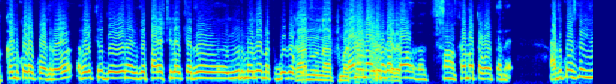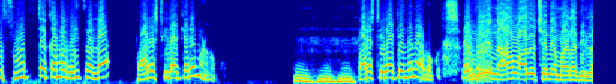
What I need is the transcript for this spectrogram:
ಕಂಡ್ಕೊಳಕ್ ಹೋದ್ರು ರೈತರದ್ದು ಏನಾಗುತ್ತೆ ಫಾರೆಸ್ಟ್ ಇಲಾಖೆಯವರು ಇವ್ರ ಮೇಲೆ ಮತ್ತೆ. ಕಾನೂನಾತ್ಮಕ. ಕ್ರಮ- ತಗೋತಾರೆ ತಗೊಳ್ತಾರೆ. ಅದಕ್ಕೋಸ್ಕರ ಇದು ಸೂಕ್ತ ಕ್ರಮ ರೈತರಲ್ಲ ಫಾರೆಸ್ಟ್ ಇಲಾಖೆನೇ ಮಾಡ್ಬೇಕು. ಫಾರೆಸ್ಟ್ ಇಲಾಖೆಯಿಂದನೇ ಆಗ್ಬೇಕು. ಅಂದ್ರೆ ನಾವು ಆಲೋಚನೆ ಮಾಡೋದಿಲ್ಲ.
